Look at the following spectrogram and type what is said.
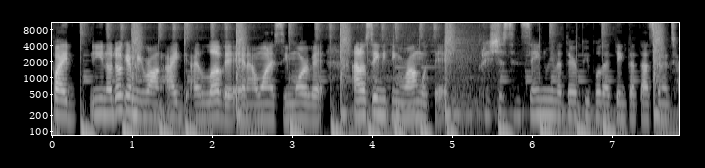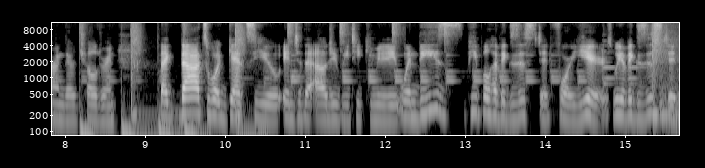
by you know don't get me wrong i i love it and i want to see more of it. I don't see anything wrong with it but it's just insane to me that there are people that think that that's going to turn their children like that's what gets you into the LGBT community when these people have existed for years. We have existed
